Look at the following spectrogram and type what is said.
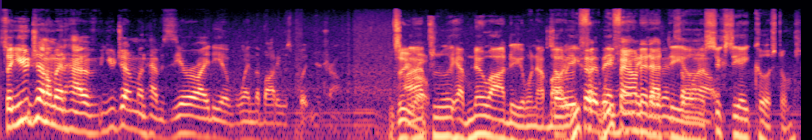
So you gentlemen have you gentlemen have zero idea of when the body was put in your trunk. Zero. I absolutely have no idea when that body. it we, fa- we him, found it it at the uh, 68 Customs.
